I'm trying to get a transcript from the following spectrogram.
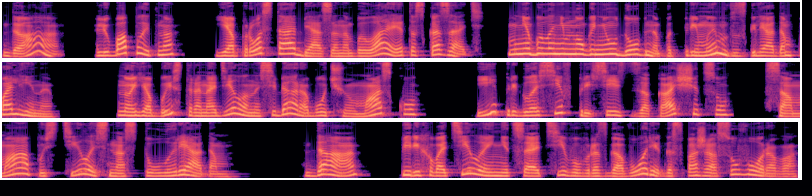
Да, любопытно. Я просто обязана была это сказать. Мне было немного неудобно под прямым взглядом Полины. Но я быстро надела на себя рабочую маску и, пригласив присесть заказчицу, сама опустилась на стул рядом. Да, перехватила инициативу в разговоре госпожа Суворова.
